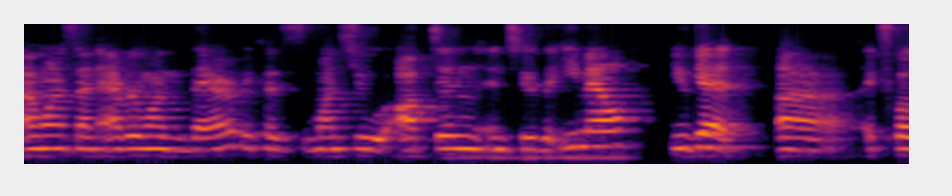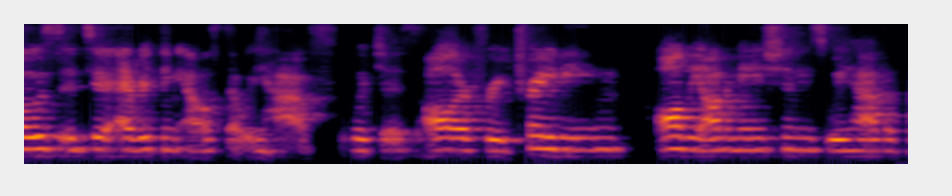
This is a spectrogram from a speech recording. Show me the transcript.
I want to send everyone there because once you opt in into the email, you get uh, exposed into everything else that we have, which is all our free training, all the automations we have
